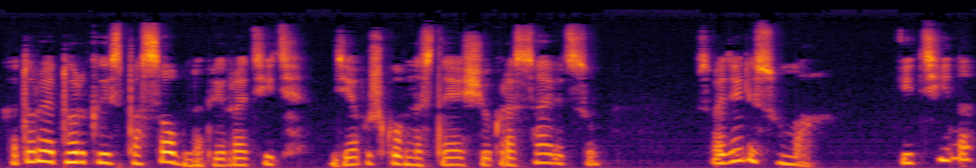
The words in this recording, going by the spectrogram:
которая только и способна превратить девушку в настоящую красавицу сводили с ума. И Тина,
